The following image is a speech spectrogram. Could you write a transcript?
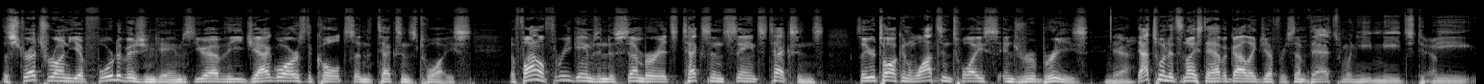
The stretch run, you have four division games. You have the Jaguars, the Colts, and the Texans twice. The final three games in December, it's Texans, Saints, Texans. So you're talking Watson twice and Drew Brees. Yeah. That's when it's nice to have a guy like Jeffery Simmons. That's when he needs to be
